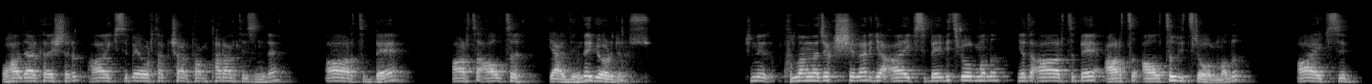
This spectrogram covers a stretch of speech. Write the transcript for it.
O halde arkadaşlarım a eksi b ortak çarpan parantezinde a artı b artı 6 geldiğini de gördünüz. Şimdi kullanılacak şişeler ya a eksi b litre olmalı ya da a artı b artı 6 litre olmalı. a eksi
